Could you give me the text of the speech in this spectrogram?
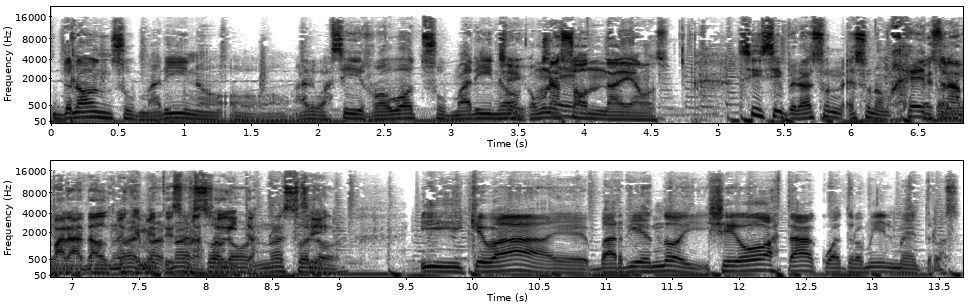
dron submarino o algo así, robot submarino. Sí, como una Sí. sonda, digamos. Sí, sí, pero es un, es un objeto. Es un aparato, no es que metes no una es solo. No es solo. Y que va eh, barriendo y llegó hasta 4.000 metros.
